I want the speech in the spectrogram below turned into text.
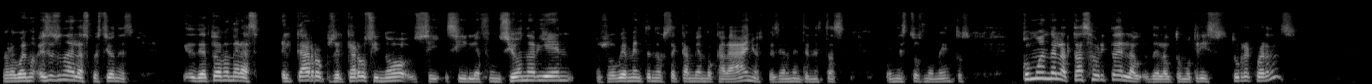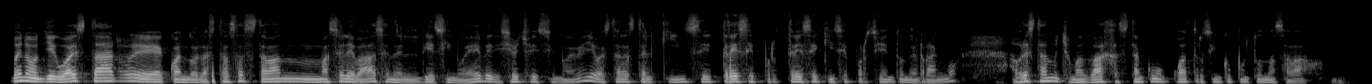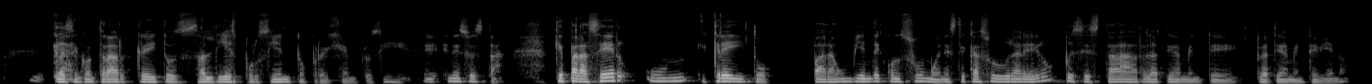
Pero bueno, esa es una de las cuestiones. De todas maneras, el carro, pues el carro si no, si, si le funciona bien, pues obviamente no esté cambiando cada año, especialmente en, estas, en estos momentos. ¿Cómo anda la tasa ahorita de la, de la automotriz? ¿Tú recuerdas? Bueno, llegó a estar eh, cuando las tasas estaban más elevadas en el 19, 18, 19, llegó a estar hasta el 15, 13 por 13, 15% en el rango. Ahora están mucho más bajas, están como 4 o 5 puntos más abajo. Puedes encontrar créditos al 10%, por ejemplo, sí, e, en eso está. Que para hacer un crédito para un bien de consumo, en este caso duradero, pues está relativamente, relativamente bien, ¿no?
